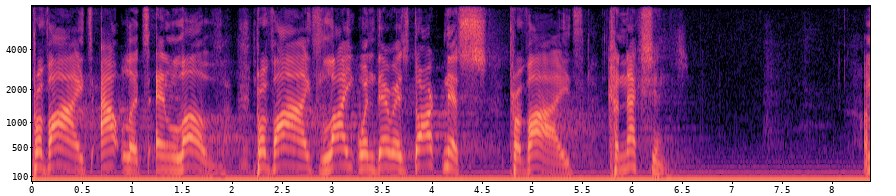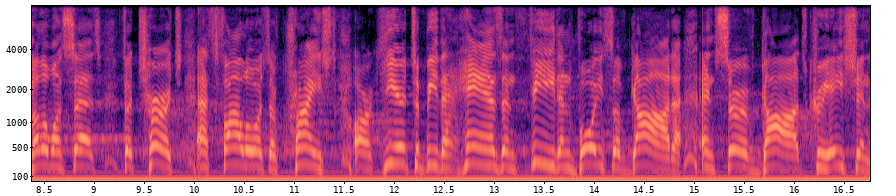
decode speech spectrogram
provides outlets and love, provides light when there is darkness, provides connections. Another one says, the church, as followers of Christ, are here to be the hands and feet and voice of God and serve God's creation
